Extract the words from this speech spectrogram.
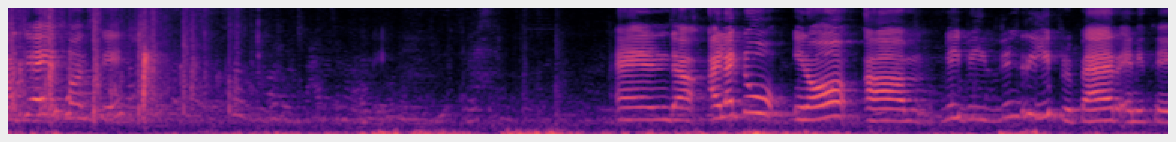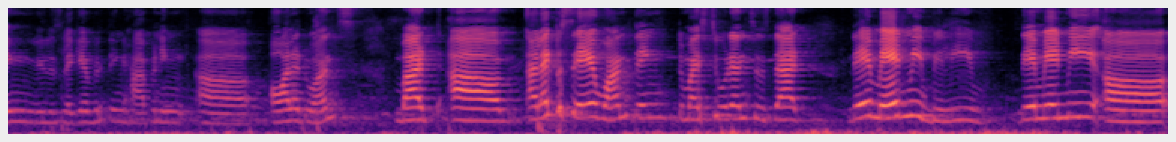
Ajay is on stage. And uh, I like to, you know, um, we, we didn't really prepare anything. It was like everything happening uh, all at once. But um, I like to say one thing to my students is that they made me believe. They made me uh,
